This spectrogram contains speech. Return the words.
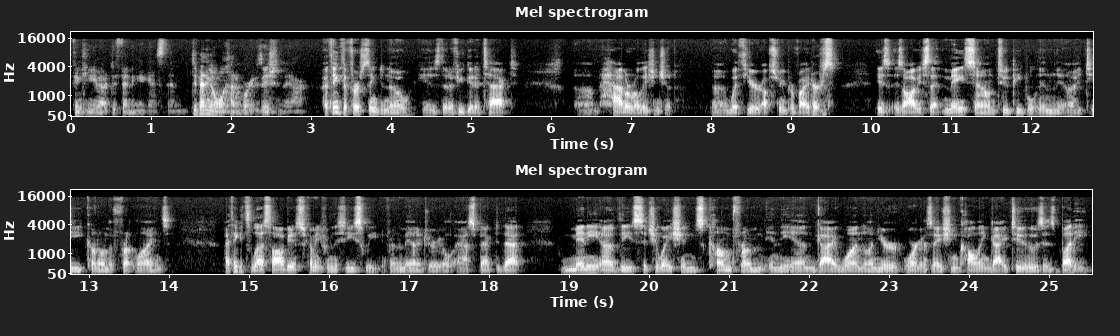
thinking about defending against them, depending on what kind of organization they are? I think the first thing to know is that if you get attacked, um, have a relationship uh, with your upstream providers is, is obvious. That may sound to people in the IT kind of on the front lines. I think it's less obvious coming from the C suite, and from the managerial aspect, that many of these situations come from, in the end, guy one on your organization calling guy two, who's his buddy,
